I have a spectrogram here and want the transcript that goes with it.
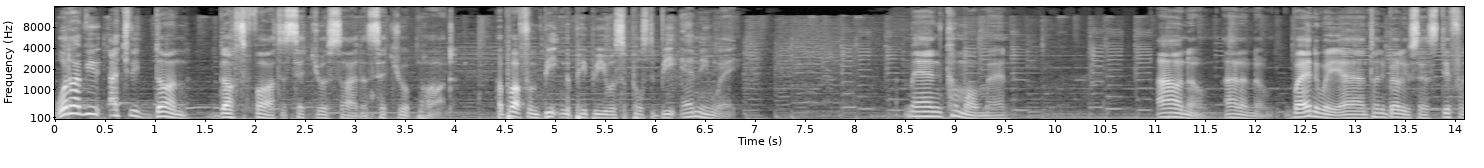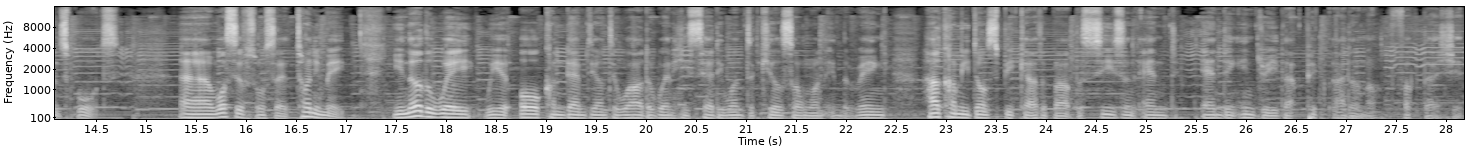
What have you actually done thus far to set you aside and set you apart, apart from beating the people you were supposed to beat anyway? Man, come on, man. I don't know. I don't know. But anyway, uh, Tony Bellew says different sports. Uh, what's this one said? Tony mate, you know the way we all condemned Deontay Wilder when he said he wanted to kill someone in the ring. How come you don't speak out about the season end ending injury that picked? I don't know. Fuck that shit.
